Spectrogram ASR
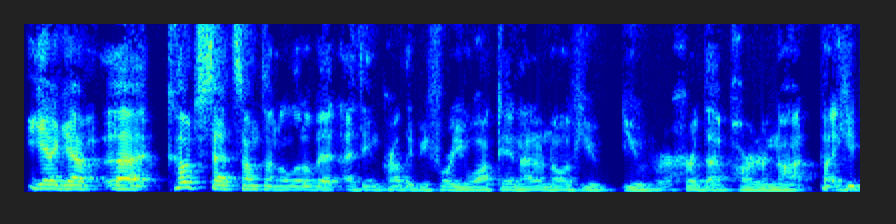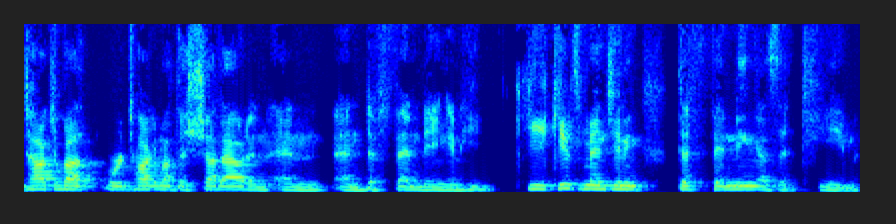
Yeah, yeah. Uh, Coach said something a little bit. I think probably before you walked in. I don't know if you you heard that part or not, but he talked about we're talking about the shutout and and and defending, and he he keeps mentioning defending as a team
